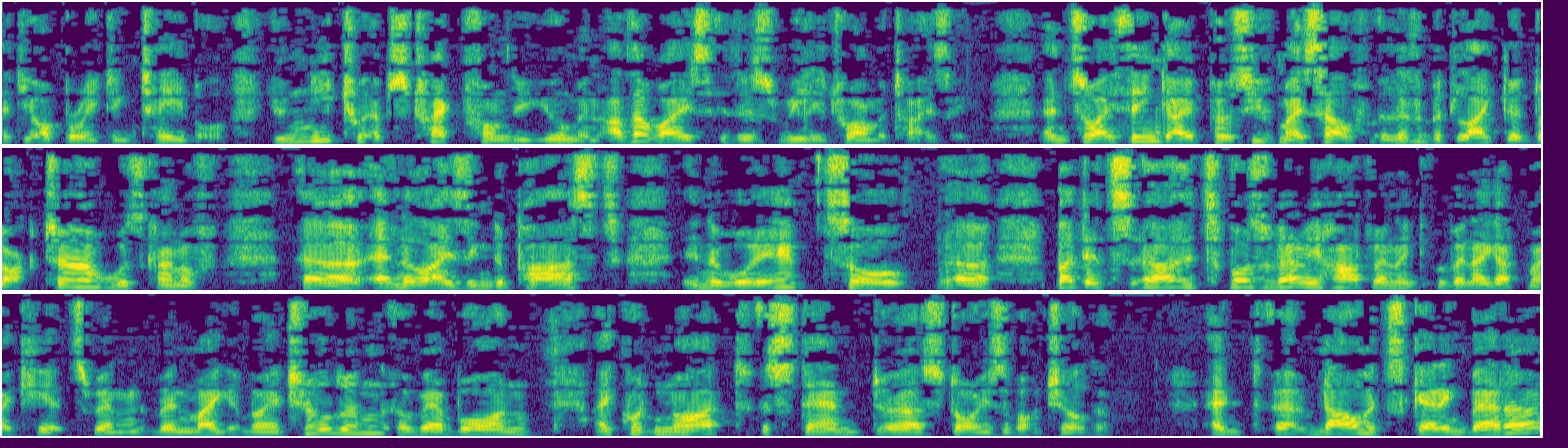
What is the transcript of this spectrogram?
at the operating table. You need to abstract from the human, otherwise it is really traumatizing. And so I think I perceive myself a little bit like a doctor who is kind of uh, analyzing the past in a way. So, uh, but it's uh, it was very hard when I when I got my kids. When when my my children were born, I could not stand uh, stories about children and uh, now it's getting better.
